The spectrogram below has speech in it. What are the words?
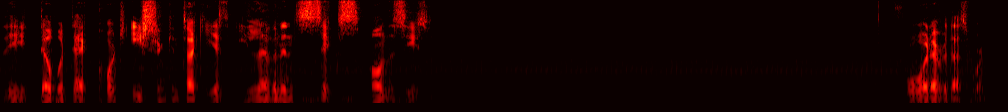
the double deck porch. Eastern Kentucky is eleven and six on the season. For whatever that's worth.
